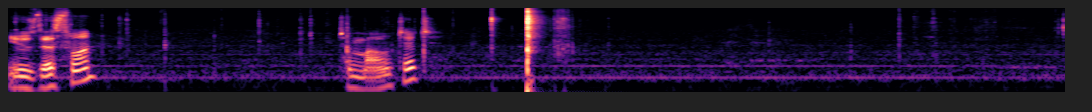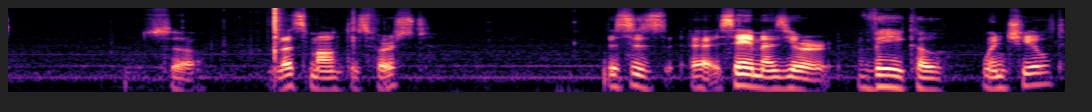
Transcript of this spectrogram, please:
use this one to mount it. So let's mount this first. This is uh, same as your vehicle windshield.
